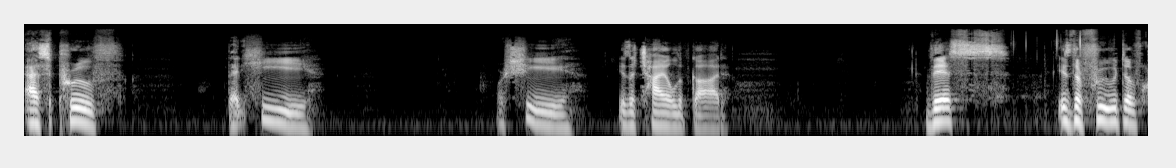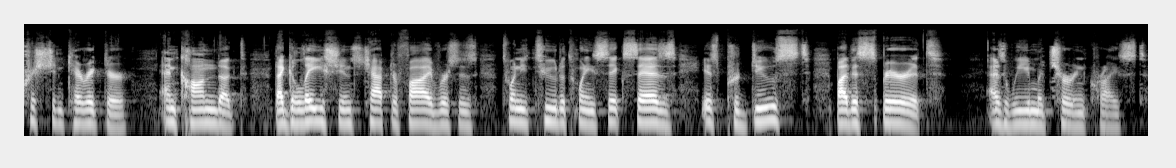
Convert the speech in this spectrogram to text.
as proof that he or she is a child of God. This is the fruit of Christian character and conduct that Galatians chapter 5 verses 22 to 26 says is produced by the Spirit as we mature in Christ.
